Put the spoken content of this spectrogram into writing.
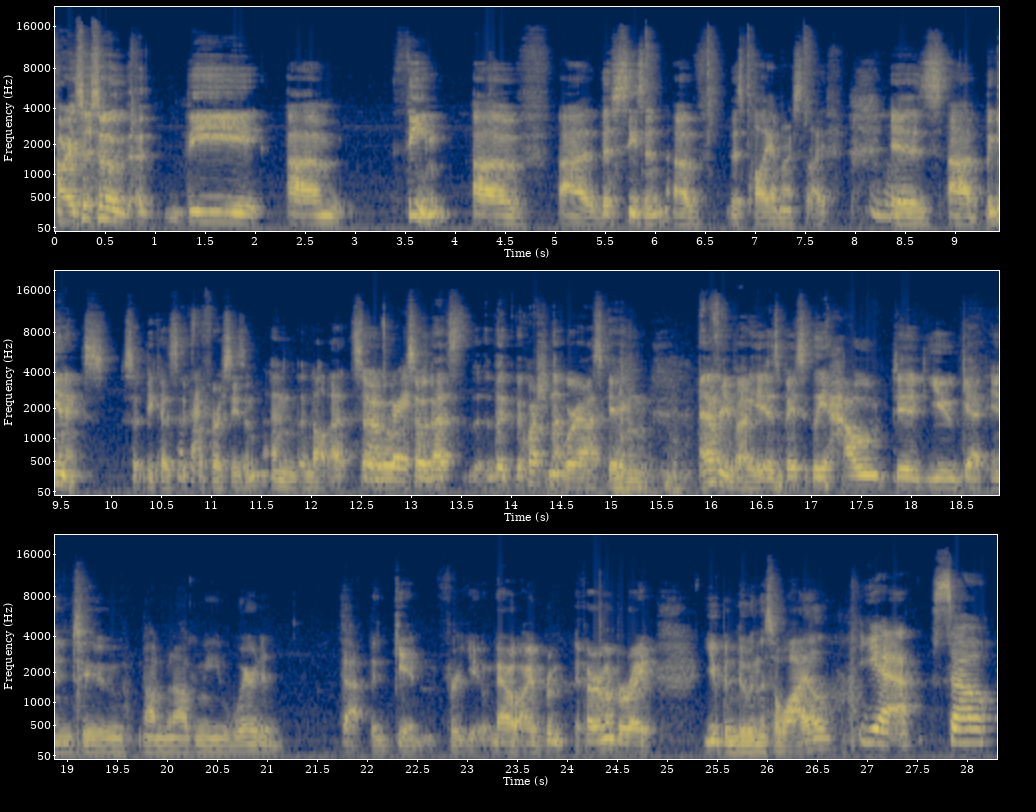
all right. So, so uh, the um, theme of uh, this season of this polyamorous life is uh, beginnings. So, because it's the first season and, and all that. So, so that's the, the question that we're asking everybody is basically how did you get into non-monogamy? Where did that begin for you? Now, I rem- if I remember right, you've been doing this a while, yeah. So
